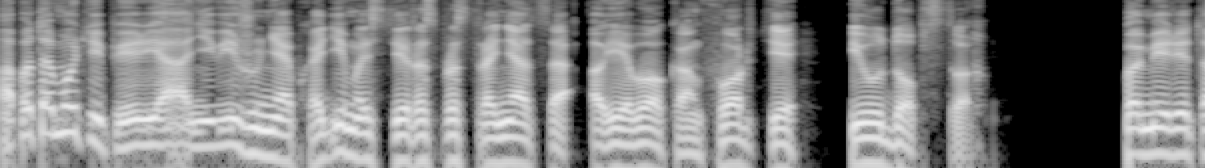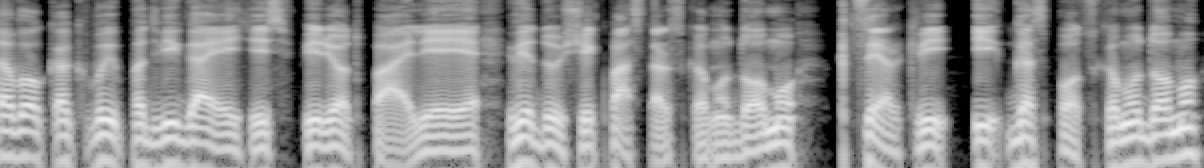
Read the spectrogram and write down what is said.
а потому теперь я не вижу необходимости распространяться о его комфорте и удобствах. По мере того, как вы подвигаетесь вперед по аллее, ведущей к пасторскому дому, к церкви и господскому дому,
